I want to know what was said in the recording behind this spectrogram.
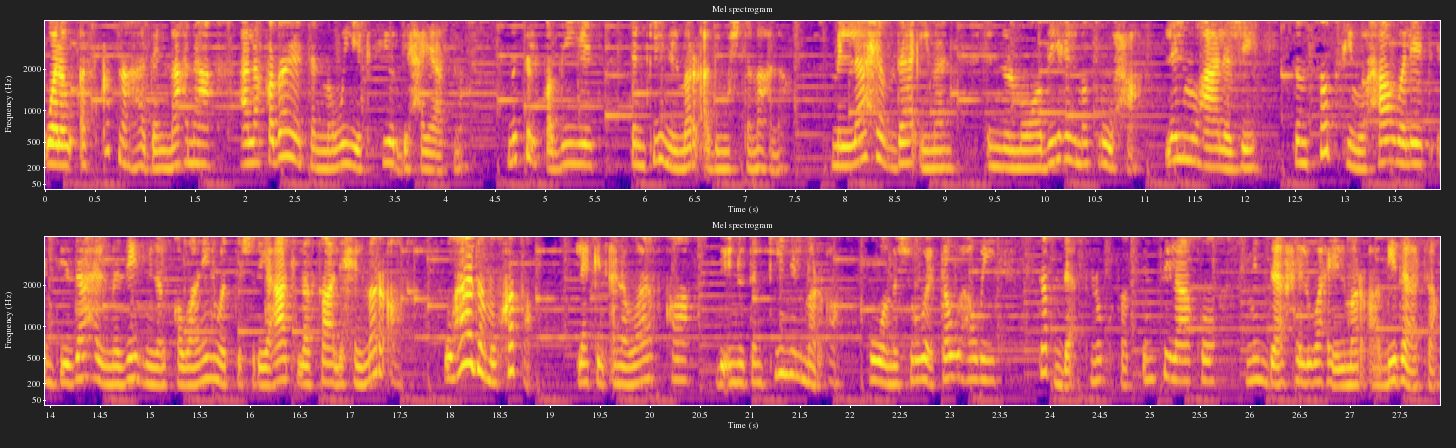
ولو أسقطنا هذا المعنى على قضايا تنموية كتير بحياتنا مثل قضية تمكين المرأة بمجتمعنا. منلاحظ دائما أن المواضيع المطروحة للمعالجة تنصب في محاولة انتزاع المزيد من القوانين والتشريعات لصالح المرأة وهذا مو خطأ. لكن أنا واثقة بأنه تمكين المرأة هو مشروع توعوي تبدأ نقطة انطلاقه من داخل وعي المرأة بذاتها.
